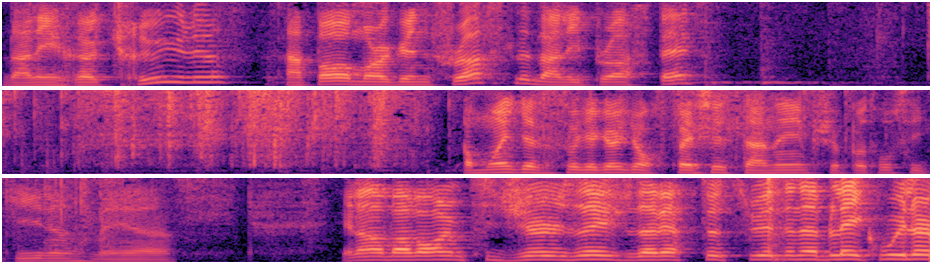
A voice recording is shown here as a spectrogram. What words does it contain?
dans les recrues, là, à part Morgan Frost, dans les prospects. À moins que ce soit quelqu'un qui a repêché cette année, puis je sais pas trop c'est qui, là, mais... euh, Et là, on va avoir un petit jersey, je vous avertis tout de suite, une Blake Wheeler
